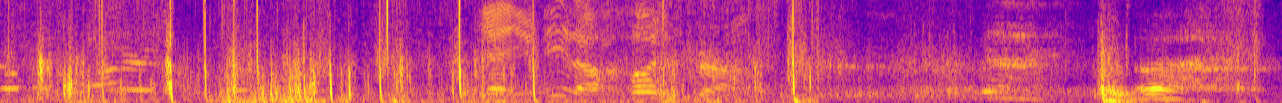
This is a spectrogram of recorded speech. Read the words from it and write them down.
so much water. Yeah, you need a hood, bro.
